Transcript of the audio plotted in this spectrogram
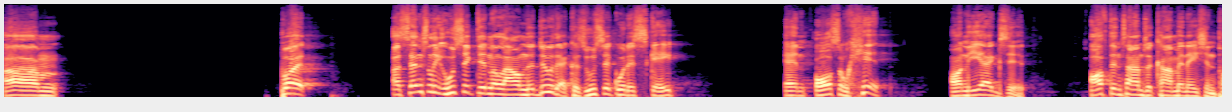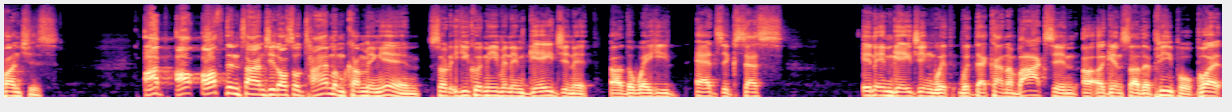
Um, but essentially, Usyk didn't allow him to do that because Usyk would escape and also hit on the exit. Oftentimes, a combination punches oftentimes he'd also time him coming in so that he couldn't even engage in it uh, the way he had success in engaging with with that kind of boxing uh, against other people but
